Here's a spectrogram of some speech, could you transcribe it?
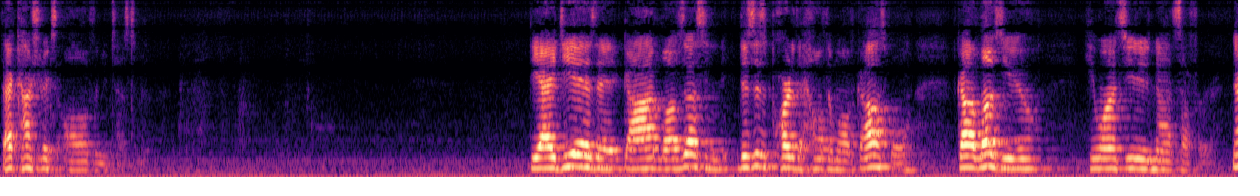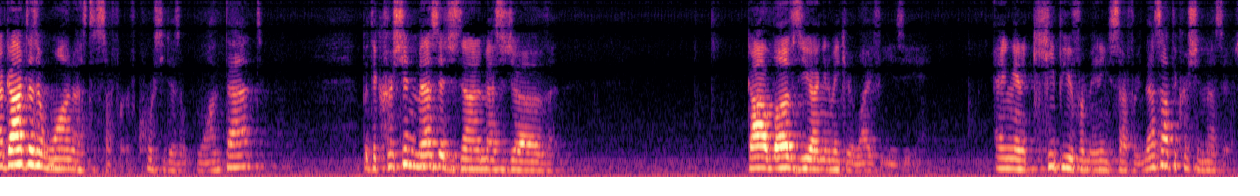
That contradicts all of the New Testament. The idea is that God loves us, and this is part of the health and wealth gospel. God loves you, He wants you to not suffer. Now, God doesn't want us to suffer. Of course, He doesn't want that. But the Christian message is not a message of God loves you, I'm going to make your life easy. I'm going to keep you from any suffering. That's not the Christian message.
